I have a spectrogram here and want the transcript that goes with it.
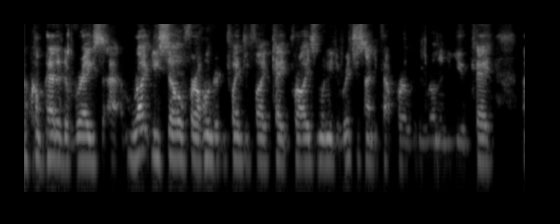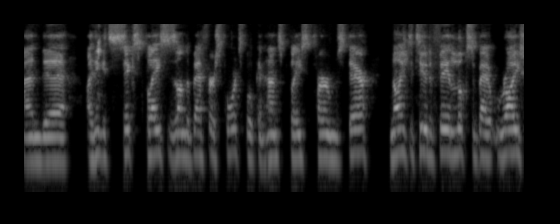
a competitive race, uh, rightly so for 125k prize money, the richest handicap hurl to be run in the UK. And uh, I think it's six places on the Betfair Sportsbook, enhanced place terms there. 9 to 2 to field looks about right.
